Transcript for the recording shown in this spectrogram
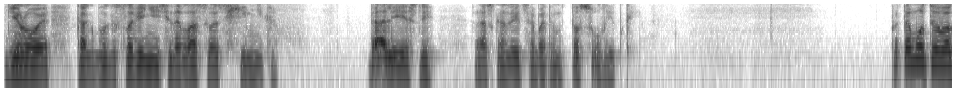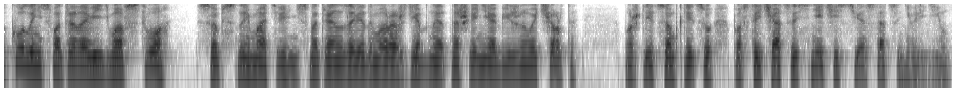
героя, как благословение седовласого схимника. Далее, если рассказывается об этом, то с улыбкой. Потому-то Вакула, несмотря на ведьмовство собственной матери, несмотря на заведомо враждебное отношение обиженного черта, может лицом к лицу повстречаться с нечистью и остаться невредимым.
